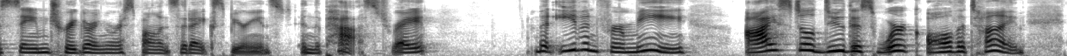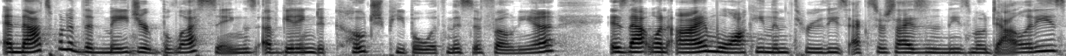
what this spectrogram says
same triggering response that I experienced in the past, right? But even for me, I still do this work all the time. And that's one of the major blessings of getting to coach people with misophonia is that when I'm walking them through these exercises and these modalities,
